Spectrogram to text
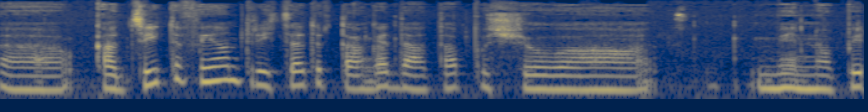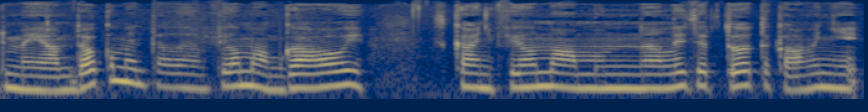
uh, kādu citu filmu, 34. gadā tapušu uh, vienu no pirmajām dokumentālajām filmām gauja skaņu filmām, un līdz ar to viņi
